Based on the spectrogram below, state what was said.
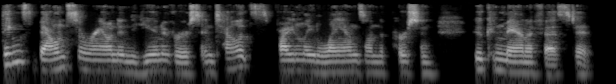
Things bounce around in the universe until it finally lands on the person who can manifest it.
